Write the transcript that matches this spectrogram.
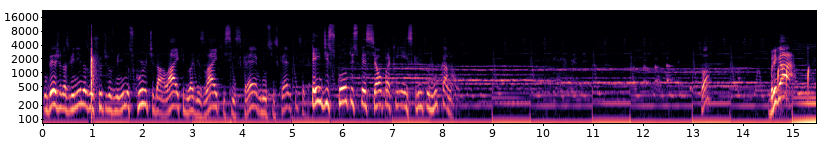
um beijo nas meninas, um chute nos meninos, curte, dá like, dá dislike, se inscreve, não se inscreve, o que você quer. Tem desconto especial para quem é inscrito no canal. Só? Obrigado!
